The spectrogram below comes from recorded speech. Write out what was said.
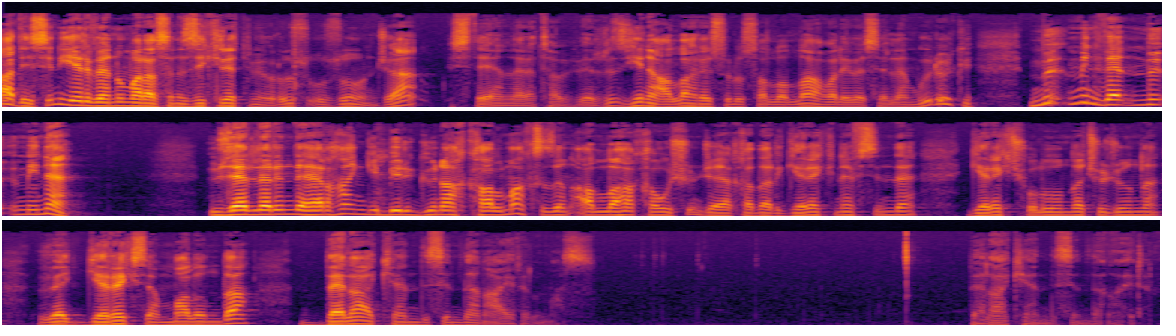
Hadisin yeri ve numarasını zikretmiyoruz uzunca. isteyenlere tabi veririz. Yine Allah Resulü sallallahu aleyhi ve sellem buyuruyor ki mümin ve mümine Üzerlerinde herhangi bir günah kalmaksızın Allah'a kavuşuncaya kadar gerek nefsinde, gerek çoluğunda, çocuğunda ve gerekse malında bela kendisinden ayrılmaz. Bela kendisinden ayrılmaz.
